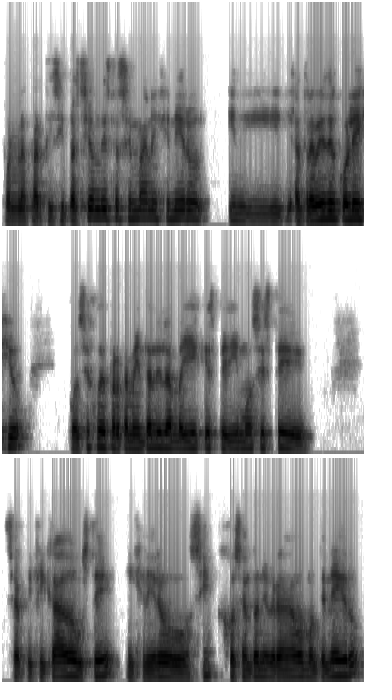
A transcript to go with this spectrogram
por la participación de esta semana, ingeniero, y, a través del colegio, Consejo Departamental de Lambayeques, pedimos este, certificado a usted, ingeniero José Antonio Granado Montenegro,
